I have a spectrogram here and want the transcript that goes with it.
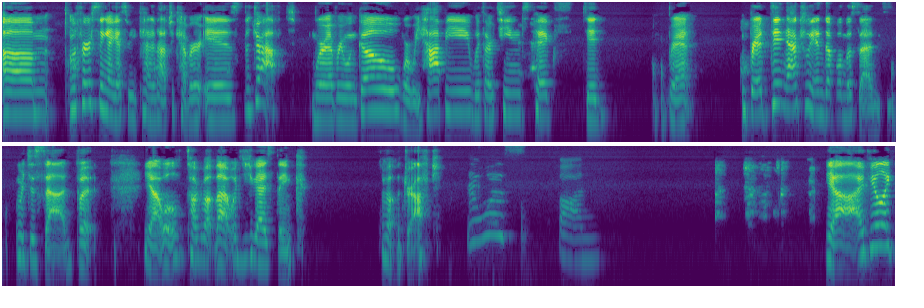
um, the first thing I guess we kind of have to cover is the draft. Where everyone go? Were we happy with our team's picks? Did Brandt Brandt didn't actually end up on the Sens, which is sad. But yeah, we'll talk about that. What did you guys think about the draft? It was fun. Yeah, I feel like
